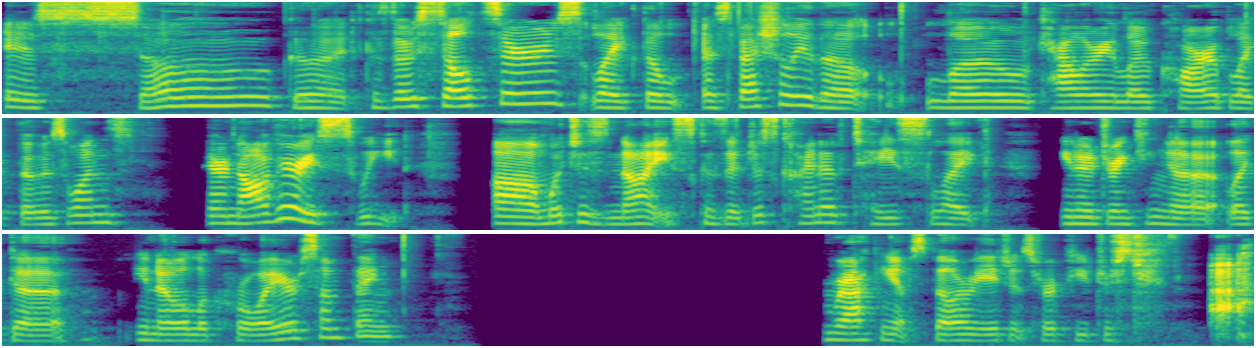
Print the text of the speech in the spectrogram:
It is so good because those seltzers, like the especially the low calorie, low carb, like those ones, they're not very sweet, um, which is nice because it just kind of tastes like you know drinking a like a you know a LaCroix or something. I'm racking up spell reagents for future streams.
